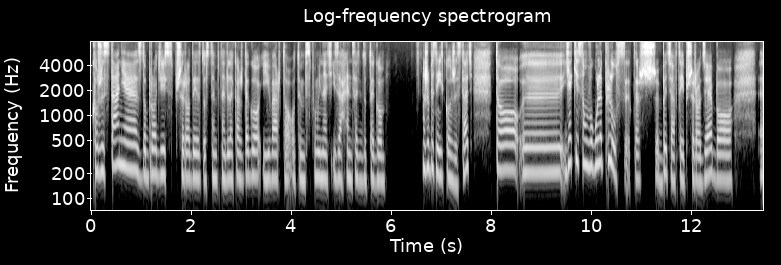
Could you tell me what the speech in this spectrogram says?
korzystanie z dobrodziejstw przyrody jest dostępne dla każdego i warto o tym wspominać i zachęcać do tego żeby z niej korzystać, to yy, jakie są w ogóle plusy też bycia w tej przyrodzie, bo yy,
